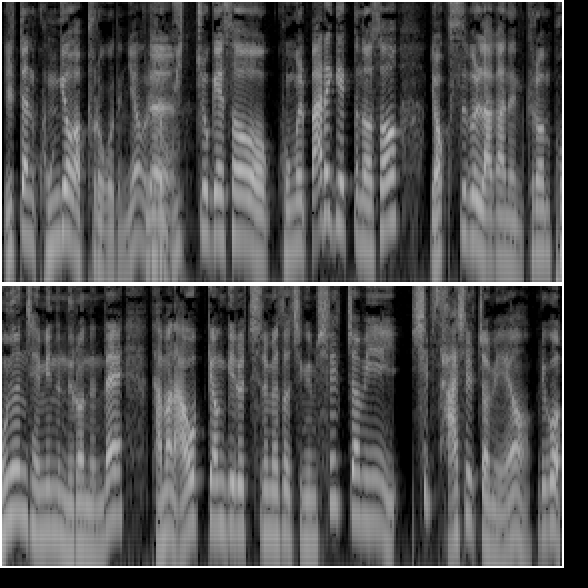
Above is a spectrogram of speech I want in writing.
일단 공격 앞으로거든요. 그래서 네. 위쪽에서 공을 빠르게 끊어서 역습을 나가는 그런 보는 재미는 늘었는데 다만 9경기를 치르면서 지금 실점이 14실점이에요. 그리고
